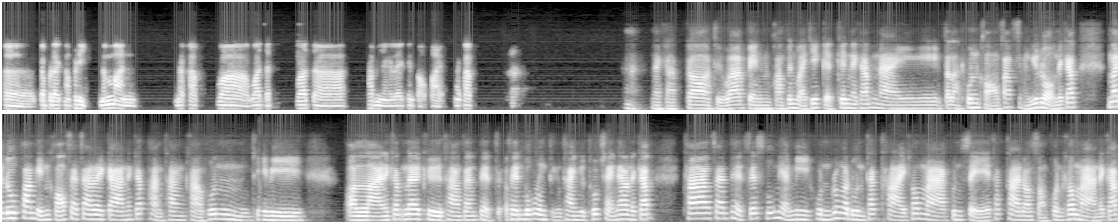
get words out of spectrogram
เอ่อกำลังการผลิตน้ำมันนะครับ ว่าว่าจะว่าจะ ทำอย่างไรกันต่อไปนะครับนะครับก็ถือว่าเป็นความเคลื่อนไหวที่เกิดขึ้นนะครับ ในตลาดหุ้นของฝั่งฝั่งยุโรปนะครับ มาดูความเห็นของแฟนๆรายการนะครับ ผ่านทางข่าวหุ้นทีวีออนไลน์นะครับนั่นคือทางแฟนเพจ Facebook รวมถึงทาง YouTube Channel นะครับ ทางแฟนเพจ Facebook เนี่ยมีคุณรุ่งอรุณทักทายเข้ามาคุณเสทักทายเราสองคนเข้ามานะครับ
